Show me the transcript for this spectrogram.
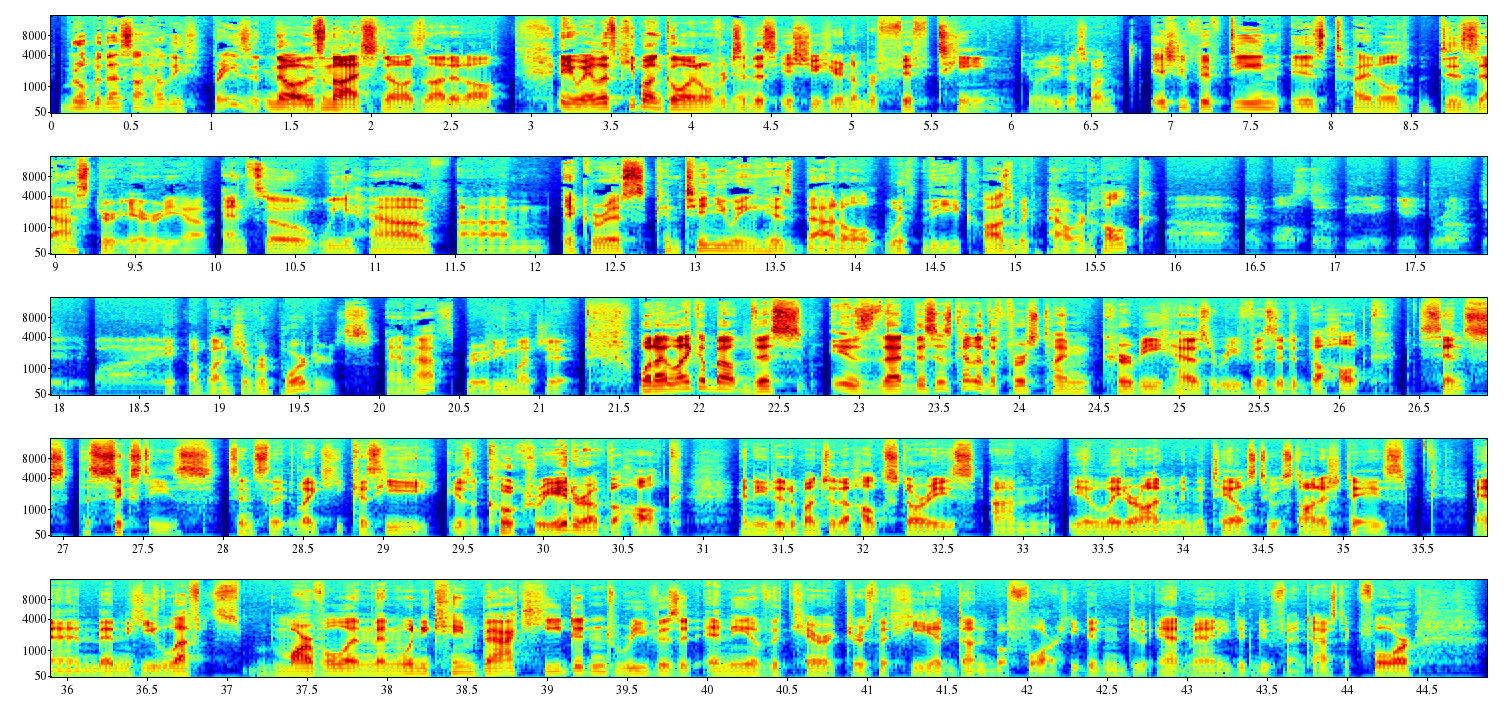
No, but that's not how they phrase it. no, it's not. No, it's not at all. Anyway, let's keep on going over to this issue here, number 15. Do you want to do this one? Issue 15 is titled Disaster Area. And so we have um, Ikaris continuing his battle with the cosmic powered Hulk. Um, and also being interrupted by a bunch of reporters. And that's pretty much it. What I like about this is that this is kind of the first time Kirby has revisited the Hulk since the 60s, since the, like because he, is a co-creator of the Hulk, and he did a bunch of the Hulk stories um, later on in the Tales to Astonish days. And then he left Marvel, and then when he came back, he didn't revisit any of the characters that he had done before. He didn't do Ant Man, he didn't do Fantastic Four.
